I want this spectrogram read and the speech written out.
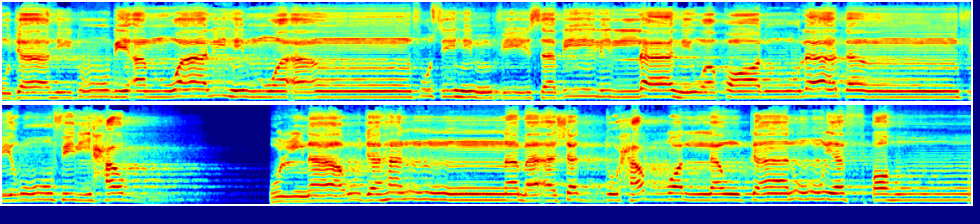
يجاهدوا بأموالهم وأنفسهم في سبيل الله وقالوا لا تنفروا في الحر قل نار جهنم أشد حرا لو كانوا يفقهون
